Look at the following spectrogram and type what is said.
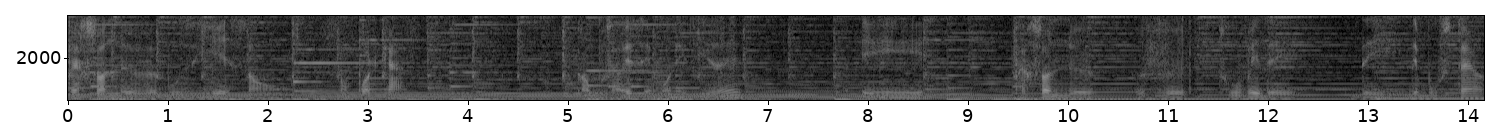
personne ne veut bousiller son, son podcast. Comme vous savez, c'est monétisé et personne ne veut trouver des, des, des boosters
